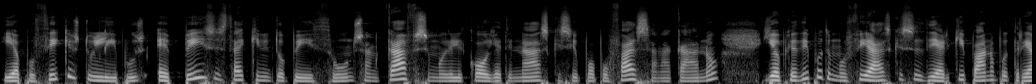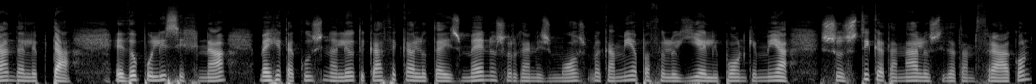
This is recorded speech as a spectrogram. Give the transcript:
Οι αποθήκες του λίπους επίσης θα κινητοποιηθούν σαν καύσιμο υλικό για την άσκηση που αποφάσισα να κάνω, για οποιαδήποτε μορφή άσκηση διαρκεί πάνω από 30 λεπτά. Εδώ πολύ συχνά με έχετε ακούσει να λέω ότι κάθε καλοταϊσμένος οργανισμός, με καμία παθολογία λοιπόν και μια σωστή κατανάλωση υδατανθράκων,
